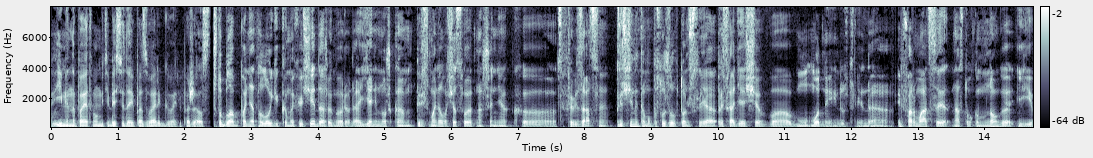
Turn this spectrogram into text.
Именно поэтому мы тебя сюда и позвали, говори, пожалуйста. Чтобы была понятна логика моих вещей, даже говорю, да, я немножко пересмотрел вообще свое отношение к э, цифровизации. Причиной тому послужило в том числе происходящее в модной индустрии, да. Информации на настолько много и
